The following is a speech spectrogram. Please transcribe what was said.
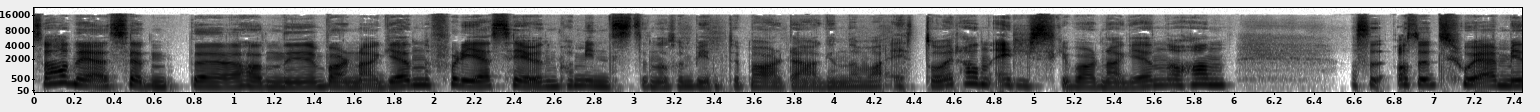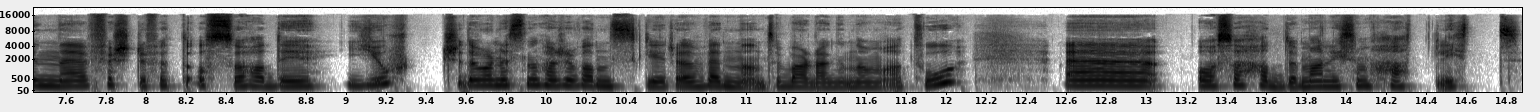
så hadde jeg sendt eh, han i barnehagen. Fordi jeg ser den på minste nå som begynte i barnehagen da han var ett år. Han elsker barnehagen, og han altså, altså, det tror jeg min førstefødte også hadde gjort. Det var nesten kanskje vanskeligere å venne han til barnehagen når han var to. Eh, og så hadde man liksom hatt litt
